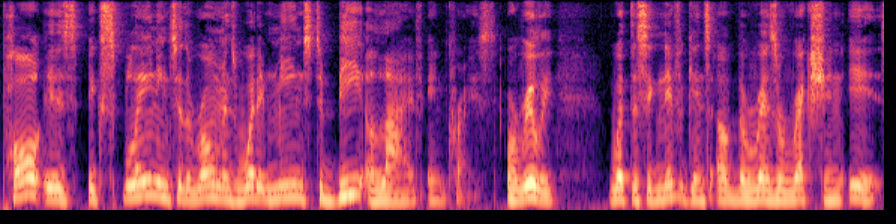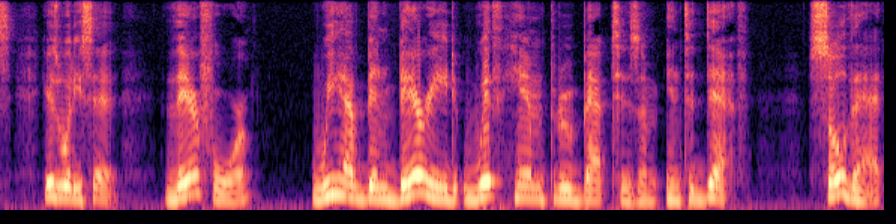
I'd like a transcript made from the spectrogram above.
Paul is explaining to the Romans what it means to be alive in Christ, or really what the significance of the resurrection is. Here's what he said Therefore, we have been buried with him through baptism into death, so that,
